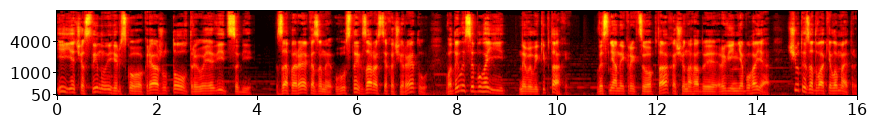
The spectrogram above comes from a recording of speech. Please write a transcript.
і є частиною гірського кряжу Товтри, уявіть собі. За переказами, у густих заростях очерету водилися бугаї, невеликі птахи. Весняний крик цього птаха, що нагадує ревіння бугая, чути за два кілометри.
